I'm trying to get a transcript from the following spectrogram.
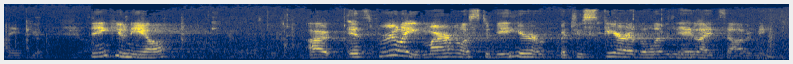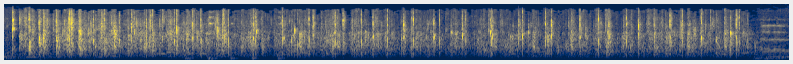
Thank you. Thank you, Neal. Uh, it's really marvelous to be here, but you scare the living daylights out of me. Uh,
